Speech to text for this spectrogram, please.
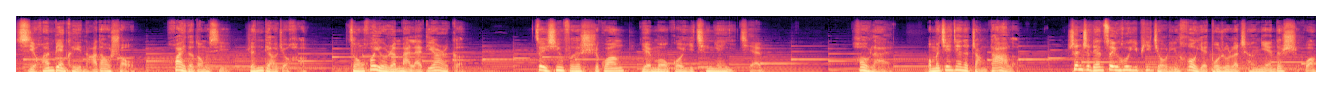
喜欢便可以拿到手，坏的东西扔掉就好，总会有人买来第二个。最幸福的时光也莫过于青年以前。后来，我们渐渐的长大了，甚至连最后一批九零后也步入了成年的时光。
